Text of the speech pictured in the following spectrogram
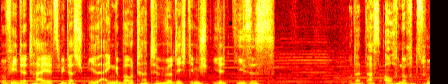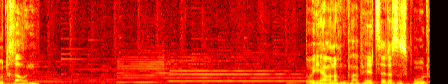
So viele Details, wie das Spiel eingebaut hat, würde ich dem Spiel dieses oder das auch noch zutrauen. So, hier haben wir noch ein paar Pilze, das ist gut.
